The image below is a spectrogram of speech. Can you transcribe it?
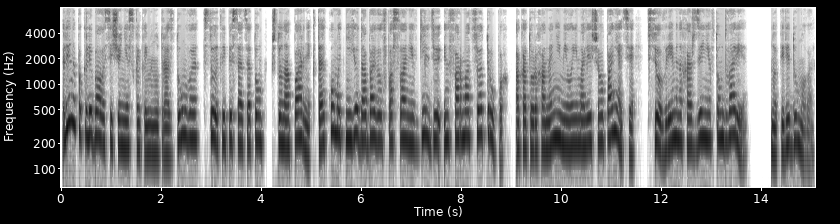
Лина поколебалась еще несколько минут, раздумывая, стоит ли писать о том, что напарник тайком от нее добавил в послание в гильдию информацию о трупах, о которых она не имела ни малейшего понятия все время нахождения в том дворе. Но передумала.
